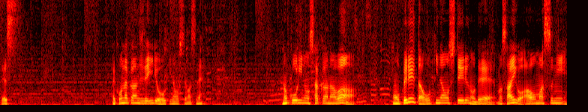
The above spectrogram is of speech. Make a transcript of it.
です。はい、こんな感じで医療を置き直してますね。残りの魚は、オペレーターを置き直しているので、まあ、最後、青マスに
